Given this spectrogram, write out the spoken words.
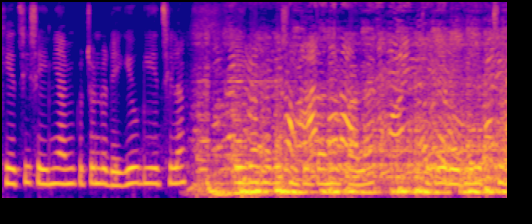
খেয়েছি, সেই নিয়ে আমি প্রচণ্ড রেগেও গিয়েছিলাম। এইবার হবে সিঁদুরদানের পালা সেটা রেডি হচ্ছিল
